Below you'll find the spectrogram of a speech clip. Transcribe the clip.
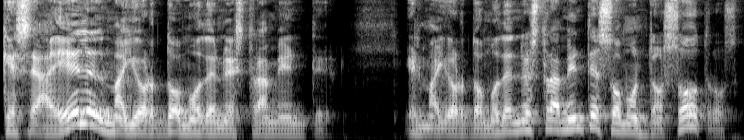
que sea Él el mayordomo de nuestra mente. El mayordomo de nuestra mente somos nosotros.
